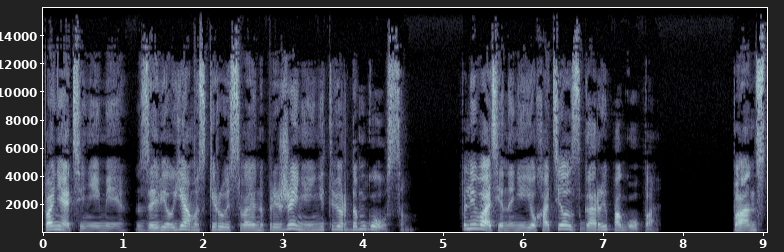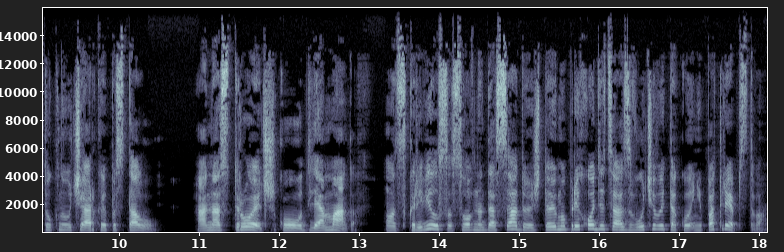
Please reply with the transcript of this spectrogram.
«Понятия не имею», — заявил я, маскируя свое напряжение нетвердым голосом. Плевать я на нее хотел с горы Погопа. Пан стукнул чаркой по столу. Она строит школу для магов. Он скривился, словно досадуя, что ему приходится озвучивать такое непотребство.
